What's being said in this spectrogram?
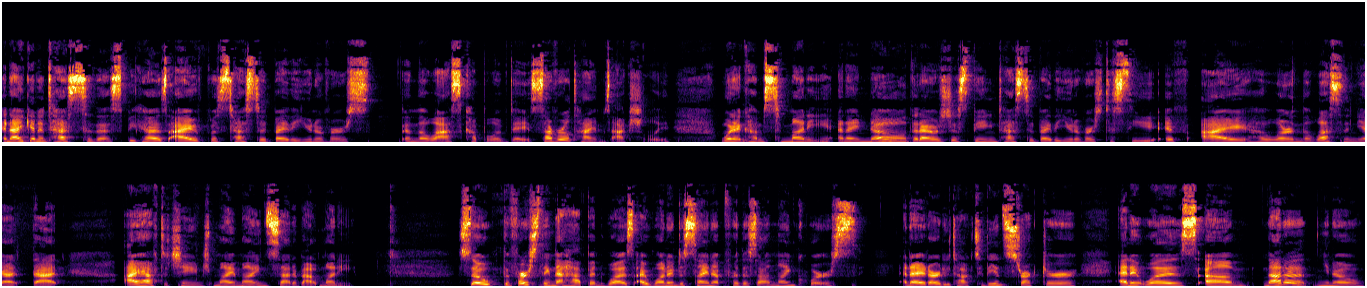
And I can attest to this because I was tested by the universe in the last couple of days, several times actually, when it comes to money. And I know that I was just being tested by the universe to see if I had learned the lesson yet that I have to change my mindset about money. So, the first thing that happened was I wanted to sign up for this online course and I had already talked to the instructor, and it was um, not a, you know,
